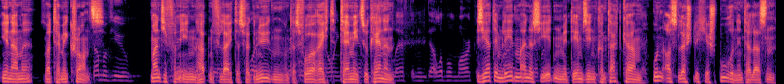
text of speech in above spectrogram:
Ihr Name war Tammy Crons. Manche von Ihnen hatten vielleicht das Vergnügen und das Vorrecht, Tammy zu kennen. Sie hat im Leben eines jeden, mit dem sie in Kontakt kam, unauslöschliche Spuren hinterlassen.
